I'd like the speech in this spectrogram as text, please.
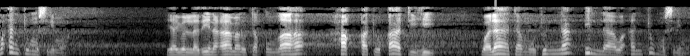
wa antum muslimun ya ayyuhalladhina amanu taqullaha haqqa tuqatihi wala tamutunna illa wa antum muslimun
